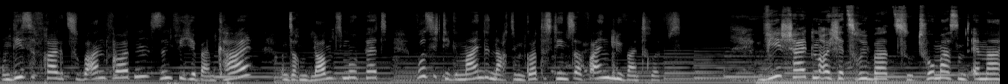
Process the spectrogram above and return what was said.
Um diese Frage zu beantworten, sind wir hier beim Karl, unserem Glaubensmoped, wo sich die Gemeinde nach dem Gottesdienst auf einen Glühwein trifft. Wir schalten euch jetzt rüber zu Thomas und Emma,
